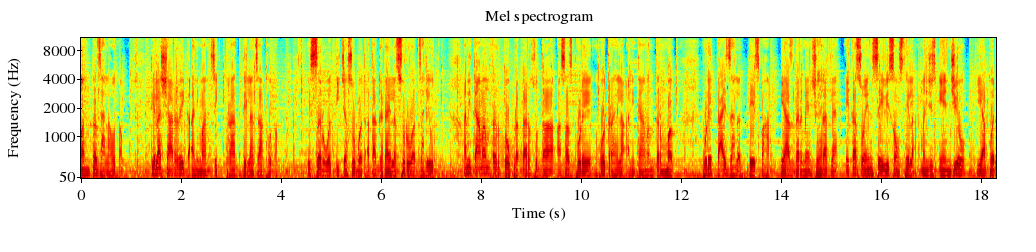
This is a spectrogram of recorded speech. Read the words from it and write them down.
अंत झाला होता. तिला शारीरिक आणि मानसिक त्रास दिला जात होता. हे सर्व तिच्यासोबत आता घडायला सुरुवात झाली होती. आणि त्यानंतर तो प्रकारसुद्धा असाच पुढे होत राहिला आणि त्यानंतर मग पुढे काय झालं तेच पहा. याच दरम्यान शहरातल्या एका स्वयंसेवी संस्थेला म्हणजेच एन जी ओ या पर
